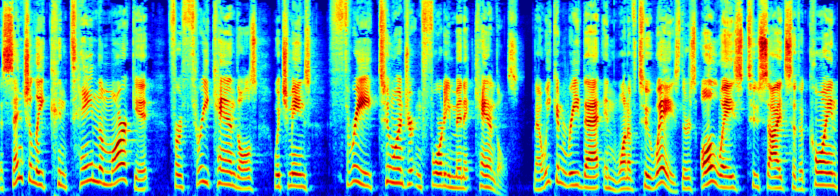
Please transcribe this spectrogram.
essentially contain the market for three candles, which means three 240 minute candles. Now, we can read that in one of two ways. There's always two sides to the coin,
